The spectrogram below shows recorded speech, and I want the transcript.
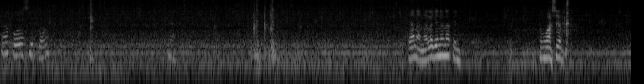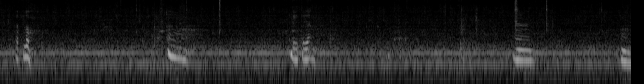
Tapos ito. Yan na, nalagay na natin. Itong washer. Tatlo. Ah. dito yan. Yan. Hmm.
